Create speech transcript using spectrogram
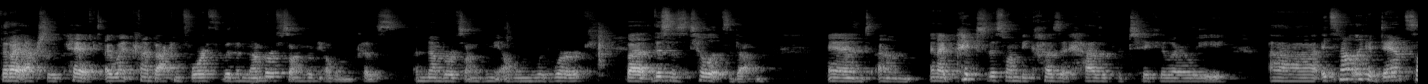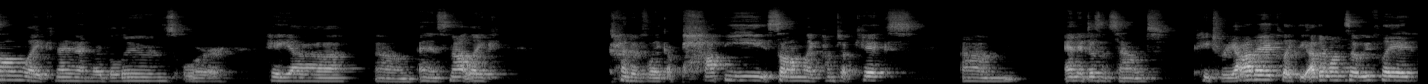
that I actually picked, I went kind of back and forth with a number of songs on the album because a number of songs on the album would work. But this is Till It's Done. And um, and I picked this one because it has a particularly uh, it's not like a dance song like 99 Red Balloons or Hey Ya, um, and it's not like kind of like a poppy song like Pumped Up Kicks, um, and it doesn't sound patriotic like the other ones that we played.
